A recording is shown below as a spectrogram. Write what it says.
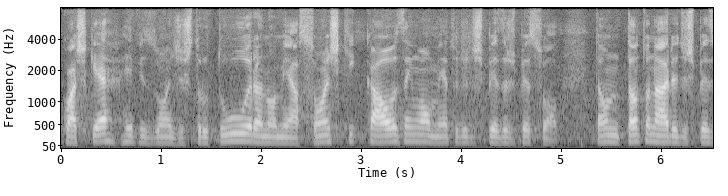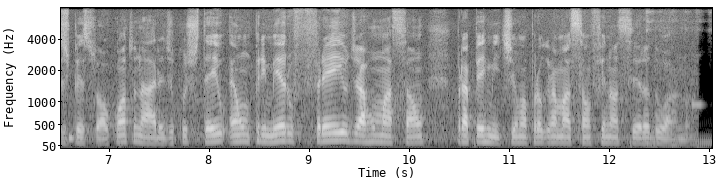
quaisquer revisões de estrutura, nomeações que causem um aumento de despesas de pessoal. Então, tanto na área de despesas de pessoal quanto na área de custeio, é um primeiro freio de arrumação para permitir uma programação financeira do ano.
